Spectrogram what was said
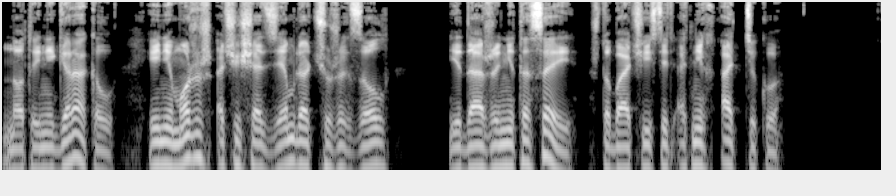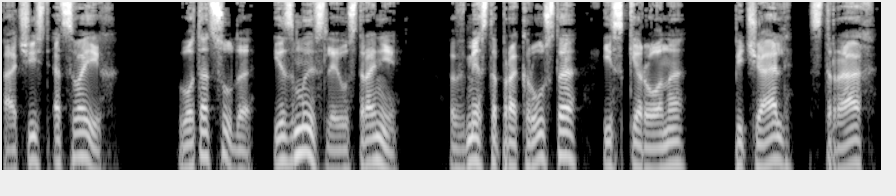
Но ты не Геракл, и не можешь очищать землю от чужих зол, и даже не Тесей, чтобы очистить от них Аттику. Очисть от своих. Вот отсюда, из мыслей устрани. Вместо Прокруста, из Керона, печаль, страх,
